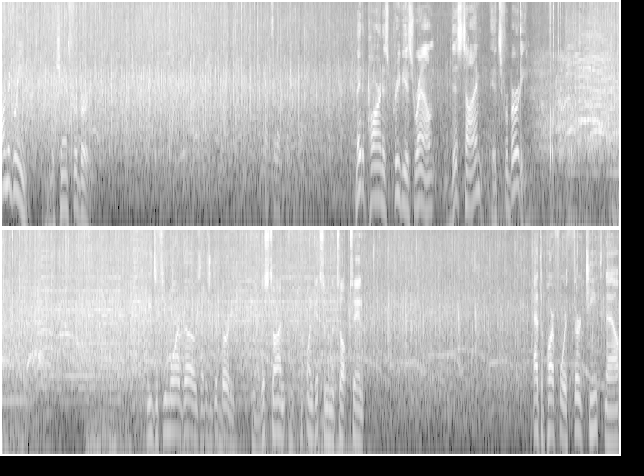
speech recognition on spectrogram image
On the green and a chance for birdie. Made a par in his previous round. This time, it's for birdie. Needs a few more of those. That was a good birdie. Yeah, this time, that one gets him in the top 10. At the par 4 13th now.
